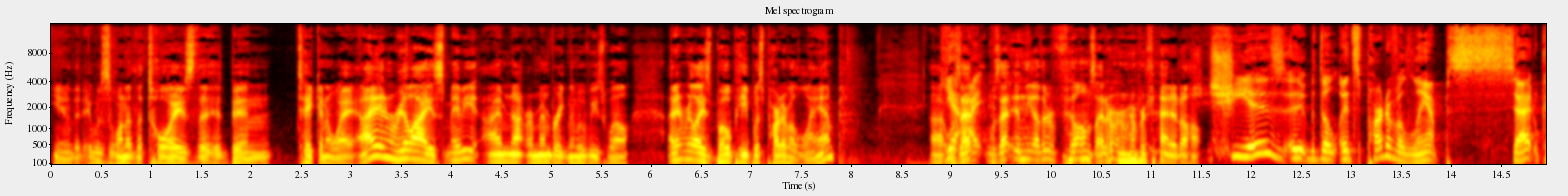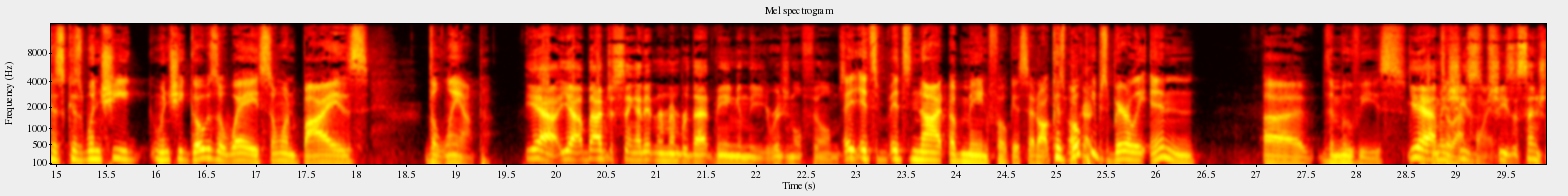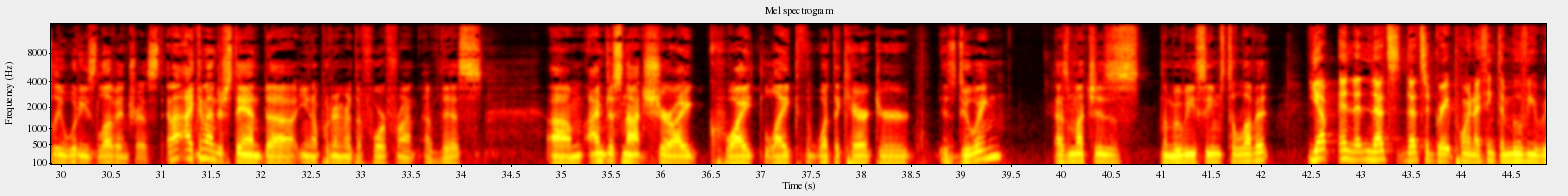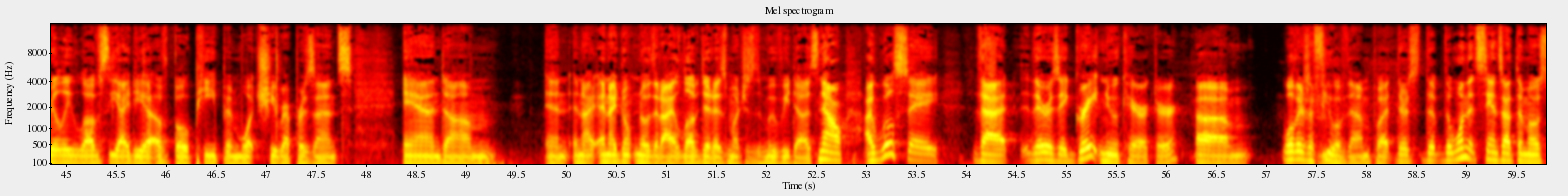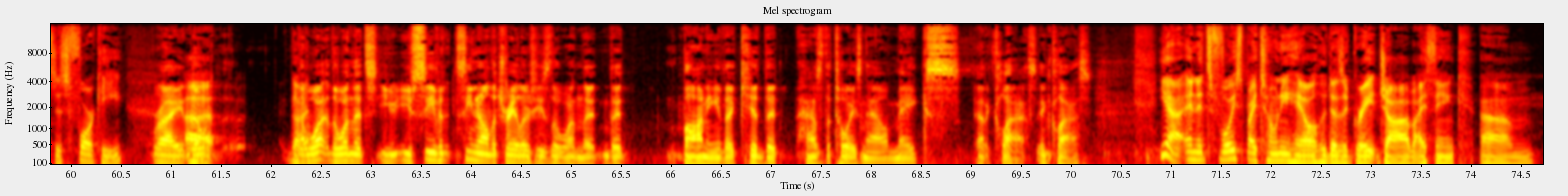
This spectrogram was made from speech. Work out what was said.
You know, that it was one of the toys that had been taken away. And I didn't realize, maybe I'm not remembering the movies well, I didn't realize Bo Peep was part of a lamp. Uh, Yeah, was that I- was that in the other films? I don't remember that at all. She is. uh, it's part of a lamp set because because when she when she goes away, someone buys the lamp. Yeah, yeah, but I'm just saying I didn't remember that being in the original films. It- It's it's not a main focus at all because Bo Okay. Peep's barely in uh the movies. Yeah, I mean she's point. she's essentially Woody's love interest, and I, I can understand uh, you know putting her at the forefront of this. Um, I'm just not sure I quite like what the character is doing as much as the movie seems to love it. Yep, and, and that's that's a great point. I think the movie really loves the idea of Bo Peep and what she represents, and um, and and I and I don't know that I loved it as much as the movie does. Now, I will say that there is a great new character. Um, well, there's a few of them, but there's the the one that stands out the most is Forky. Right. The, Uh, the one the one that's you you see seen in all the trailers. He's the one that that Bonnie, the kid that has the toys now, makes at a class in class. Yeah, and it's voiced by Tony Hale, who does a great job, I think, um,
